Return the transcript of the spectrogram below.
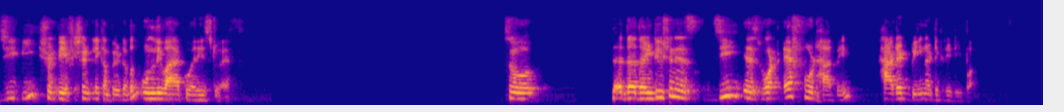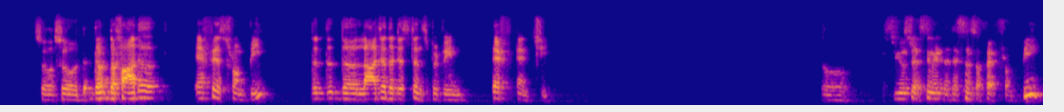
GP should be efficiently computable only via queries to F. So the, the, the intuition is G is what F would have been had it been a degree D poly. So, so the, the, the farther F is from P, the, the, the larger the distance between F and G. So it's used to estimate the distance of F from P,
